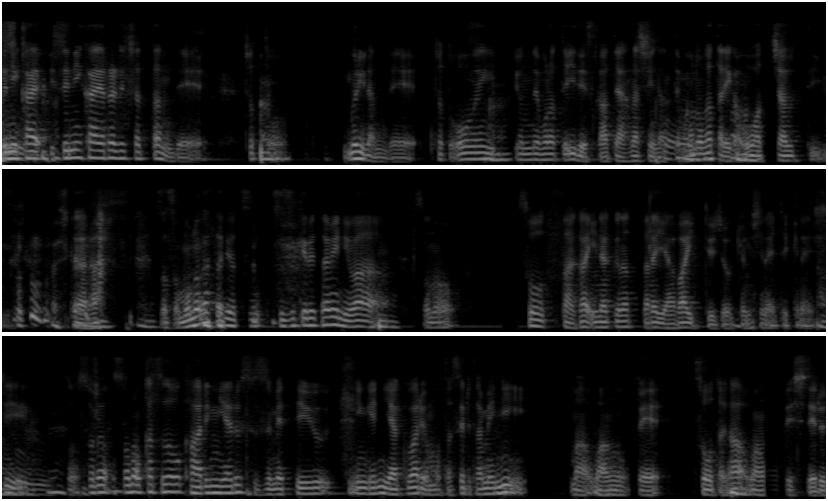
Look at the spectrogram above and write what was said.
子に変え、椅子に変えられちゃったんで、ちょっうと無理なんで、ちょっと応援呼んでもらっていいですか？って話になって、うん。物語が終わっちゃうっていう。だからそうそう、物語をつ続けるためには、うん。その、ソータがいなくなったらやばいっていう状況にしないといけないし、うん。そうそれをその活動を代わりにやるスズメっていう人間に役割を持たせるために、まあ、ワンオペ、ソータがワンオペしてるっ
